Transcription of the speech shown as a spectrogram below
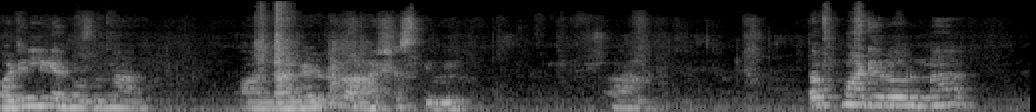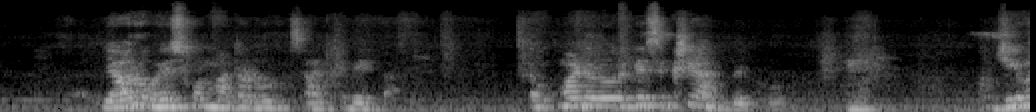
ಪಡೀಲಿ ಅನ್ನೋದನ್ನ ನಾವೆಲ್ಲರೂ ಆಶಿಸ್ತೀವಿ. ತಪ್ಪು ಮಾಡಿರೋರನ್ನ ಯಾರು ವಹಿಸ್ಕೊಂಡು ಮಾತಾಡೋದಕ್ಕೆ ಸಾಧ್ಯವೇ ಇಲ್ಲ. ತಪ್ಪು ಮಾಡಿರೋರಿಗೆ ಶಿಕ್ಷೆ ಆಗಬೇಕು. ಜೀವ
